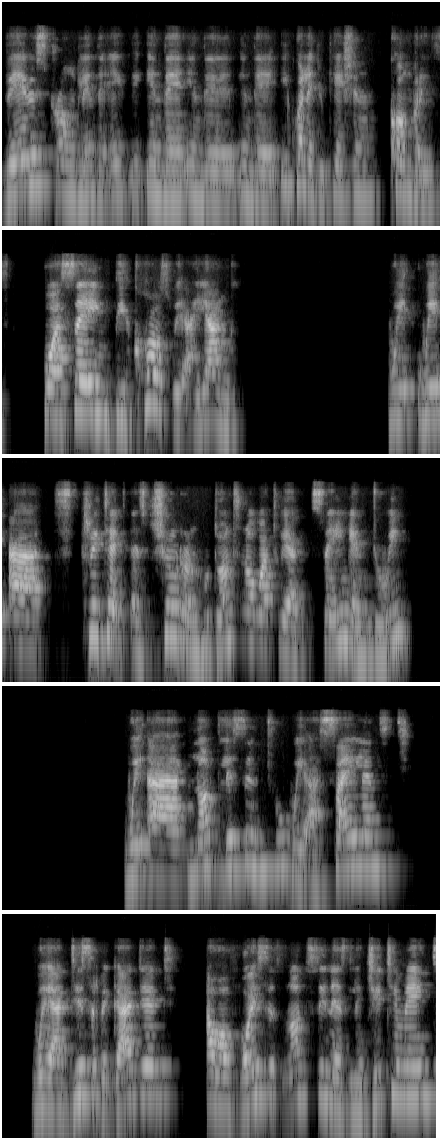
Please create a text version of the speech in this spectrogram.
very strongly in the in the in the in the equal education congress, who are saying because we are young, we, we are treated as children who don't know what we are saying and doing. We are not listened to, we are silenced, we are disregarded, our voice is not seen as legitimate.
